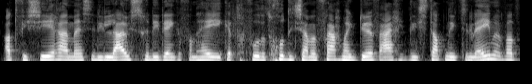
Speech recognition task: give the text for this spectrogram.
adviseren aan mensen die luisteren, die denken van... hé, hey, ik heb het gevoel dat God iets aan me vraagt, maar ik durf eigenlijk die stap niet te nemen. Wat,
